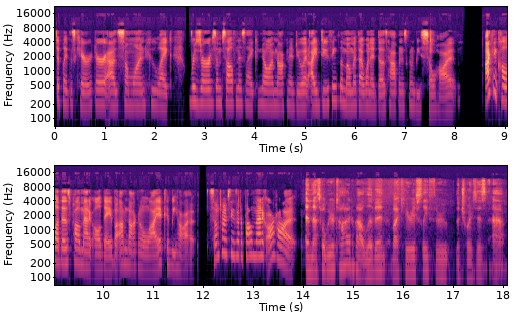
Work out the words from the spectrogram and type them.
to play this character as someone who like reserves himself and is like, "No, I'm not going to do it." I do think the moment that when it does happen it's going to be so hot. I can call out that it's problematic all day, but I'm not going to lie, it could be hot. Sometimes things that are problematic are hot. And that's what we were talking about, living vicariously through the Choices app.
